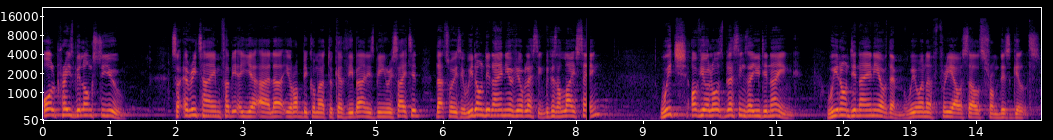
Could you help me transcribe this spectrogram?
all praise belongs to you. So every time فَبِأَيَّ آلَاءِ رَبِّكُمَا تُكَذِّبَانِ is being recited, that's what we say. We don't deny any of your blessings because Allah is saying, which of your Lord's blessings are you denying? We don't deny any of them. We want to free ourselves from this guilt.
